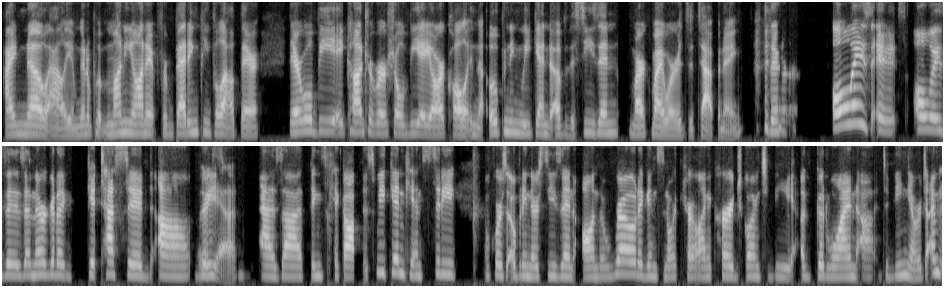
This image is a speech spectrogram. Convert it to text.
I know, Aly, I'm going to put money on it for betting people out there there will be a controversial VAR call in the opening weekend of the season. Mark my words, it's happening. there, always is, always is, and they're gonna get tested. Uh, Oh, yeah. as uh, things kick off this weekend. Kansas City, of course, opening their season on the road against North Carolina Courage, going to be a good one. Uh, Debinha, I mean,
